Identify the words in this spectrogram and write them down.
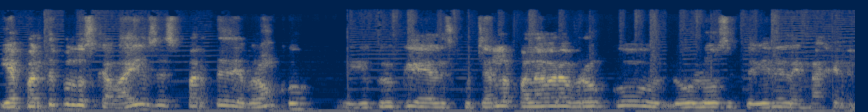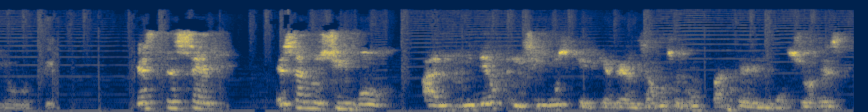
Y aparte, pues los caballos es parte de Bronco. Y yo creo que al escuchar la palabra Bronco, luego, luego se te viene la imagen del logotipo. Este set es alusivo al video que hicimos, que, que realizamos en un parque de diversiones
